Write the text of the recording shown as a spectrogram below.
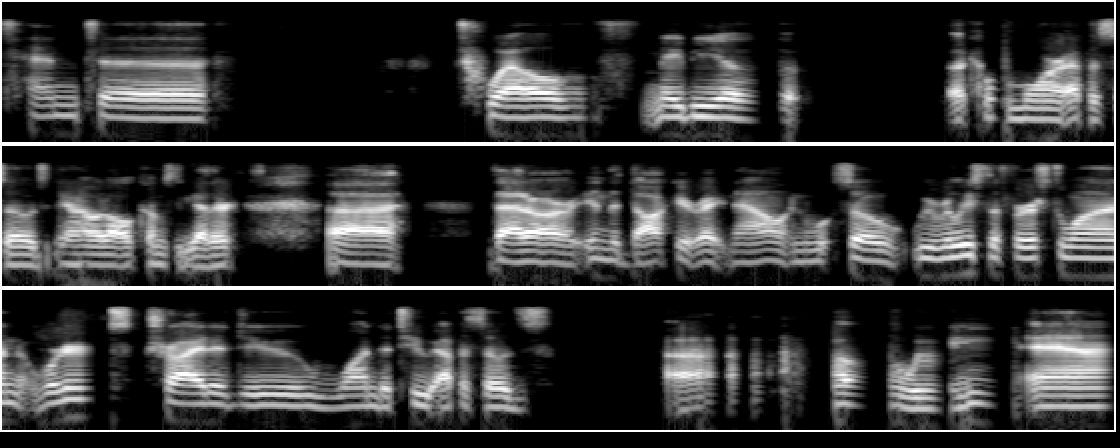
ten to twelve, maybe a a couple more episodes, you know, it all comes together, uh, that are in the docket right now. And so we released the first one. We're going to try to do one to two episodes uh, week. And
